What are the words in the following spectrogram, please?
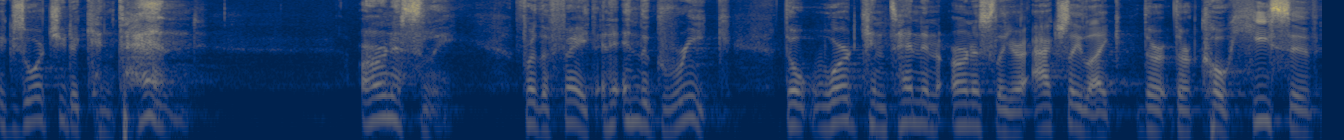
exhort you to contend earnestly for the faith. And in the Greek, the word contend and earnestly are actually like they're, they're cohesive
